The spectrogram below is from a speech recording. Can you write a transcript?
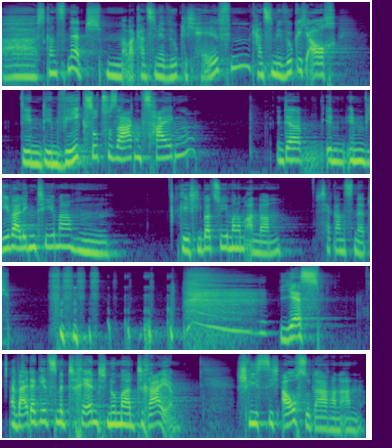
oh, ist ganz nett. Hm, aber kannst du mir wirklich helfen? Kannst du mir wirklich auch den, den Weg sozusagen zeigen? In der, in, im jeweiligen Thema? Hm, gehe ich lieber zu jemandem anderen. Ist ja ganz nett. Yes. Weiter geht's mit Trend Nummer drei. Schließt sich auch so daran an.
